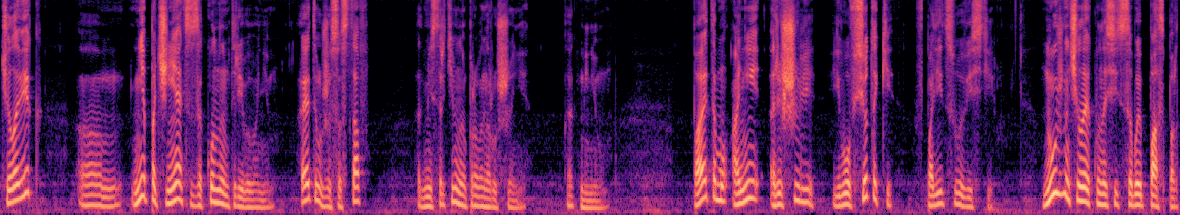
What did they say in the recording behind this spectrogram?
человек э, не подчиняется законным требованиям. А это уже состав административного правонарушения, как минимум. Поэтому они решили его все-таки в полицию увезти. Нужно человеку носить с собой паспорт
